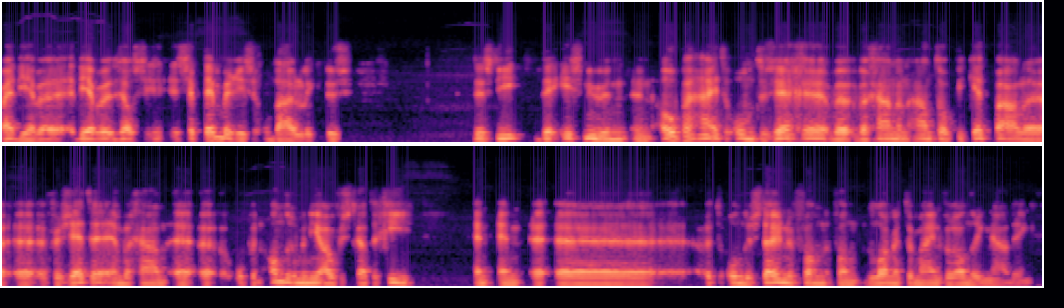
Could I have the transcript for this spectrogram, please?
Maar die hebben, die hebben zelfs in september is onduidelijk. Dus dus die, er is nu een, een openheid om te zeggen, we, we gaan een aantal piketpalen uh, verzetten en we gaan uh, uh, op een andere manier over strategie en, en het ondersteunen van, van lange termijn verandering nadenken.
